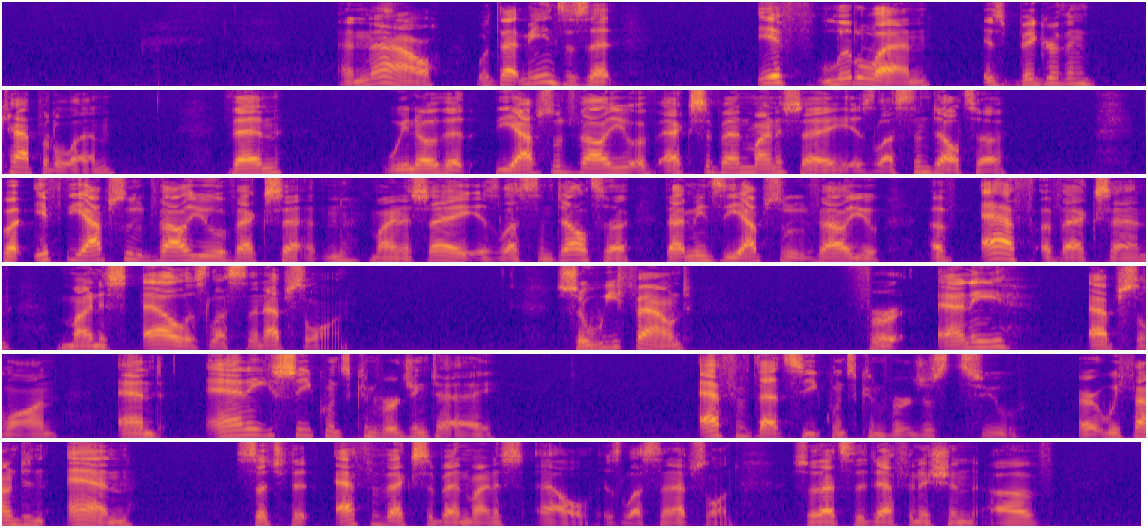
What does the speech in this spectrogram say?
And now, what that means is that if little n is bigger than capital N, then we know that the absolute value of x sub n minus a is less than delta. But if the absolute value of xn minus a is less than delta, that means the absolute value of f of xn minus L is less than epsilon. So we found for any epsilon and any sequence converging to A, f of that sequence converges to, or we found an n such that f of x sub n minus L is less than epsilon. So that's the definition of,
